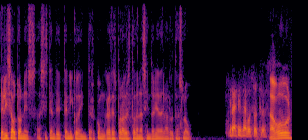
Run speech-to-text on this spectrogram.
Elisa Otones, asistente técnico de Intercom, gracias por haber estado en la sintonía de la Ruta Slow. Gracias a vosotros. Agur.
